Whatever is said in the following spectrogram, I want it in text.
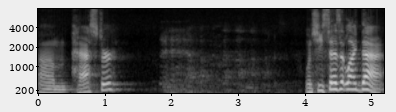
um, Pastor, when she says it like that,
